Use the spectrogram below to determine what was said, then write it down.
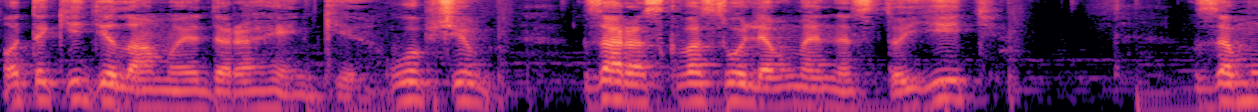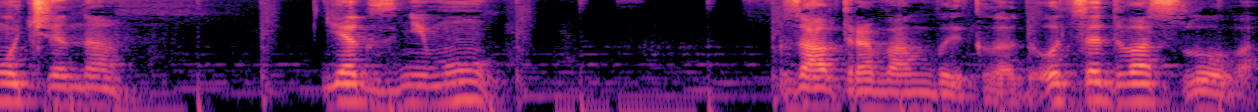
Отакі діла, мої дорогенькі. В общем, зараз квасоля в мене стоїть, замочена. Як зніму, завтра вам викладу. Оце два слова.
